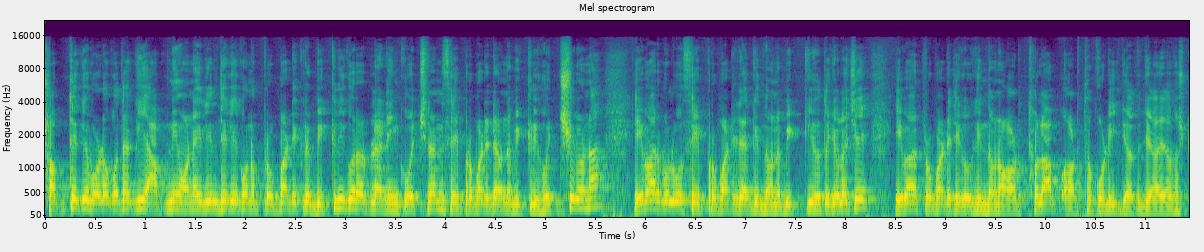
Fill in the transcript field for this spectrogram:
সব থেকে বড় কথা কি, আপনি অনেক দিন থেকে কোনো প্রপার্টিকে বিক্রি করার প্ল্যানিং করছিলেন, সেই প্রপার্টিটা আপনার বিক্রি হচ্ছিল না। এবার বলব সেই প্রপার্টিটা কিন্তু আমরা বিক্রি হতে চলেছে। এবার প্রপার্টি থেকেও কিন্তু আমরা অর্থ লাভ, অর্থ করি যথেষ্ট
